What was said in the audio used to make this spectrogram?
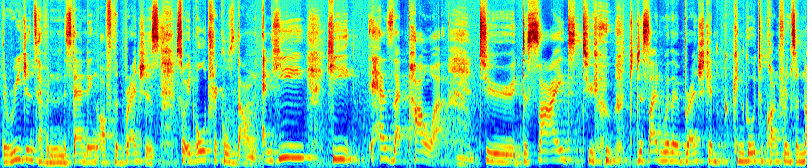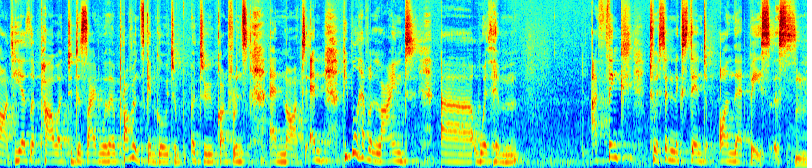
the regions have an understanding of the branches, so it all trickles down. And he he has that power mm. to decide to, to decide whether a branch can can go to conference or not. He has that power to decide whether a province can go to to conference and not. And people have aligned uh, with him I think to a certain extent on that basis. Mm.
